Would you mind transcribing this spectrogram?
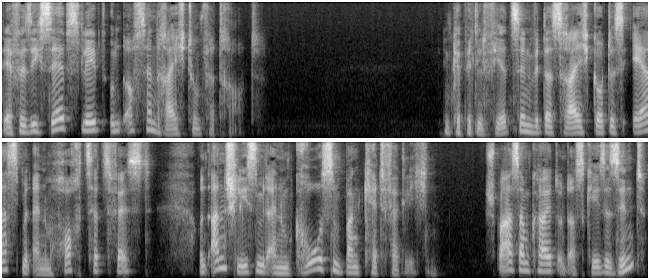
der für sich selbst lebt und auf sein Reichtum vertraut. In Kapitel 14 wird das Reich Gottes erst mit einem Hochzeitsfest und anschließend mit einem großen Bankett verglichen. Sparsamkeit und Askese sind,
